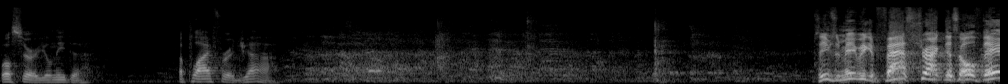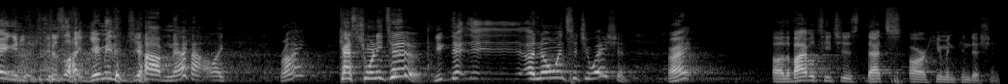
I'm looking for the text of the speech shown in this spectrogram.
Well, sir, you'll need to apply for a job. Seems to me we could fast track this whole thing and just like, give me the job now. Like, right? Catch 22. You, a no win situation, right? Uh, the Bible teaches that's our human condition.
